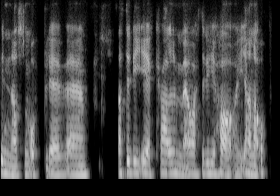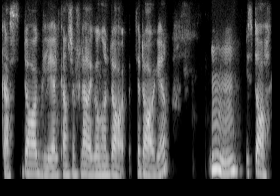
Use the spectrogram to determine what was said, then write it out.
kvinner som opplever eh, at de er kvalme, og at de har gjerne oppkast daglig, eller kanskje flere ganger dag, til dagen. Mm, I start,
